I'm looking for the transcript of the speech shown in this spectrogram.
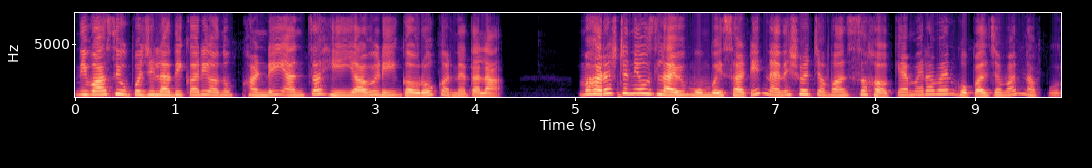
निवासी उपजिल्हाधिकारी अनुप खांडे यांचाही यावेळी गौरव करण्यात आला. महाराष्ट्र न्यूज लाईव्ह मुंबईसाठी ज्ञानेश्वर चव्हाणसह कॅमेरामॅन गोपाल चव्हाण नागपूर.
